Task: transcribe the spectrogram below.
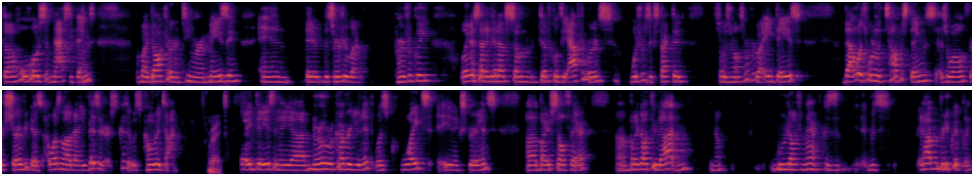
done a whole host of nasty things. But my doctor and her team were amazing, and the surgery went perfectly. Like I said, I did have some difficulty afterwards, which was expected. So I was in hospital for about eight days. That was one of the toughest things as well, for sure, because I wasn't allowed any visitors because it was COVID time. Right. So eight days in a uh, neuro recovery unit was quite an experience uh, by yourself there. Um, but I got through that and, you know, moved on from there because it was, it happened pretty quickly.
